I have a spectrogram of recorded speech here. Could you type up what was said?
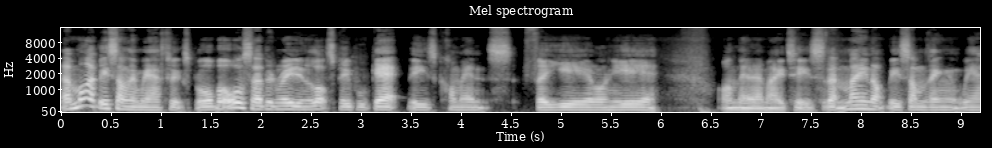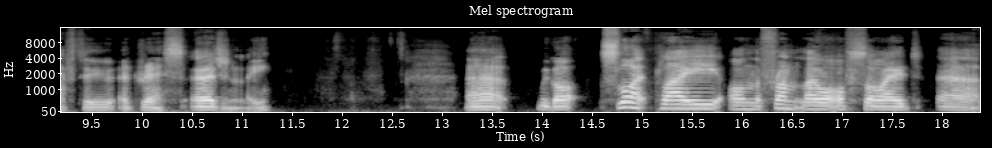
that might be something we have to explore. But also, I've been reading lots of people get these comments for year on year on their MOTs. So that may not be something we have to address urgently. Uh, we got slight play on the front lower offside uh,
